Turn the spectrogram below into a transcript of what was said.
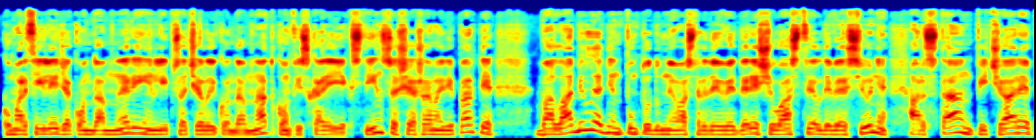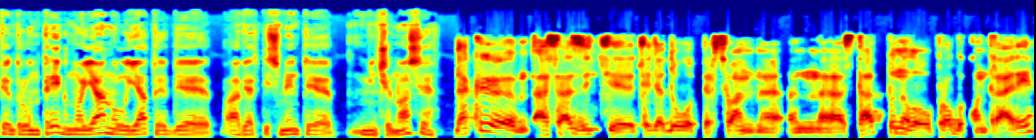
cum ar fi legea condamnării în lipsa celui condamnat, confiscare extinsă și așa mai departe, valabilă din punctul dumneavoastră de vedere și o astfel de versiune ar sta în picioare pentru întreg noianul, iată, de avertismente mincinoase? Dacă așa zice cea de-a două persoană în uh, stat, până la o probă contrarie,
